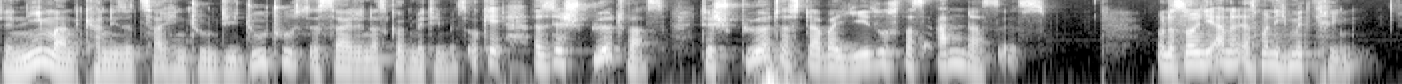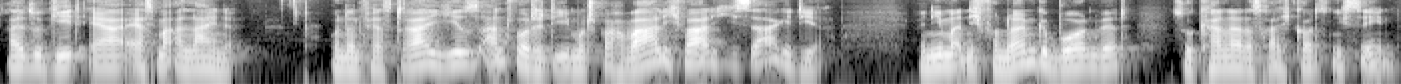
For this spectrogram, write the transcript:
Denn niemand kann diese Zeichen tun, die du tust, es sei denn, dass Gott mit ihm ist. Okay, also der spürt was. Der spürt, dass da bei Jesus was anders ist. Und das sollen die anderen erstmal nicht mitkriegen. Also geht er erstmal alleine. Und dann Vers 3, Jesus antwortete ihm und sprach, wahrlich, wahrlich, ich sage dir, wenn jemand nicht von neuem geboren wird, so kann er das Reich Gottes nicht sehen.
